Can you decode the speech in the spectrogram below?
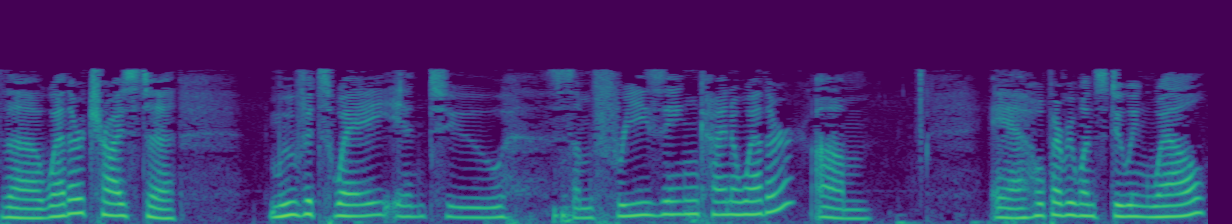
the weather tries to move its way into some freezing kind of weather. Um, and hope everyone's doing well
